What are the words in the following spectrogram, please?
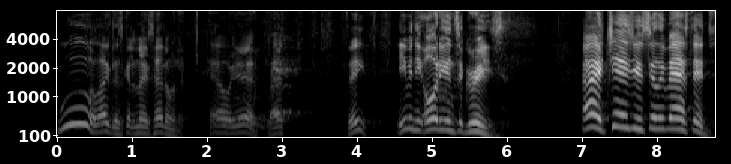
Woo! I like this. Got a nice head on it. Hell yeah! Right? See, even the audience agrees. All right, cheers, you silly bastards.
